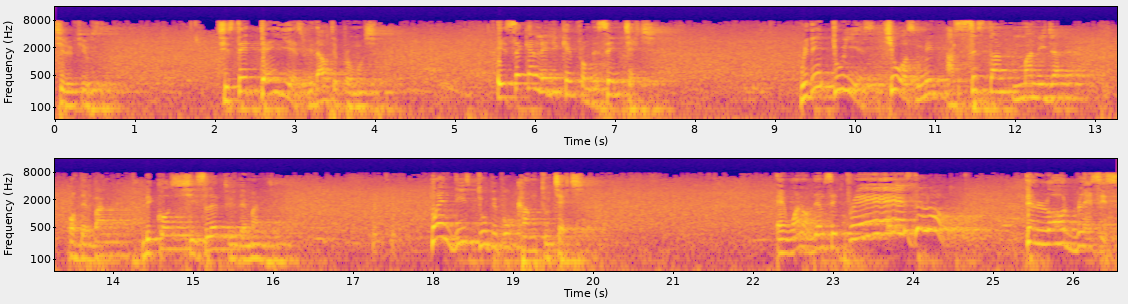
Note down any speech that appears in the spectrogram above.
She refused. She stayed 10 years without a promotion. A second lady came from the same church. Within two years, she was made assistant manager of the bank because she slept with the manager. When these two people come to church, and one of them say, Praise the Lord. The Lord blesses.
